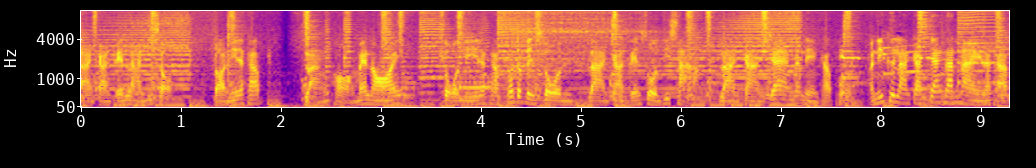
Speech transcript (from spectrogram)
ลานกลางเต็นท์ลานที่ 2 ตอนนี้นะครับ หลังของแม่น้อยโซนนี้นะครับก็จะเป็นโซนลานกลางเต็นท์โซนที่ 3 ลานกลางแจ้งนั่นเองครับผมอันนี้คือลานกลางแจ้งด้านในนะครับ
